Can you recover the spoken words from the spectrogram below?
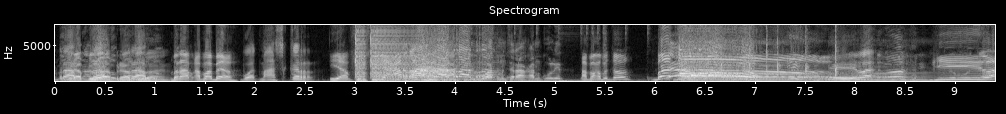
Berap duluan, berap duluan. Berap apa Bel? Buat masker Ya fungsinya apa? Run, run, run. Buat mencerahkan kulit. Apakah betul? Betul. Gila. Gila.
